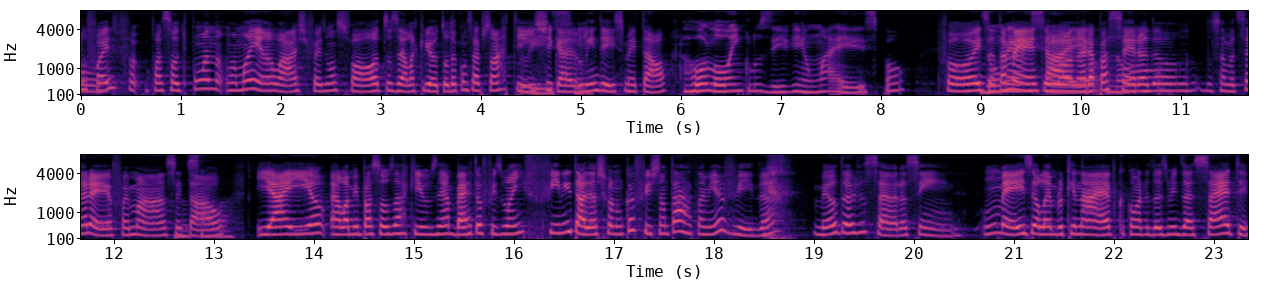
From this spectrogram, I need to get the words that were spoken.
não foi? Passou tipo uma, uma manhã, eu acho, fez umas fotos, ela criou toda a concepção artística, Isso. lindíssima e tal. Rolou, inclusive, uma expo Foi, exatamente. Luana ensaio era parceira no- do, do Samba de Sereia, foi massa no e tal. samba. E aí eu- ela me passou os arquivos em aberto, eu fiz uma infinidade. Acho que eu nunca fiz tanta arte na minha vida. Meu Deus do céu, era assim, um mês. Eu lembro que na época, como era 2017,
